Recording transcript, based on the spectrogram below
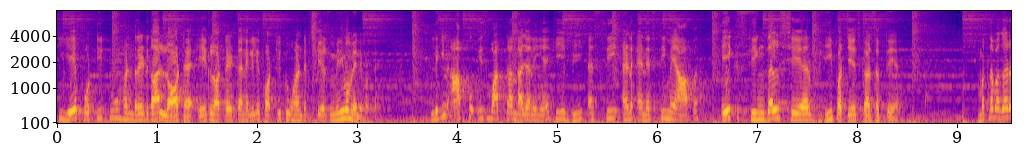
कि ये 4200 का लॉट है। एक लॉट ट्रेड करने के लिए 4200 शेयर मिनिमम लेने पड़ते हैं। लेकिन आपको इस बात का अंदाज़ा नहीं है कि बीएससी एंड एनएससी में आप एक सिंगल शेयर भी परचेज कर सकते हैं। मतलब अगर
